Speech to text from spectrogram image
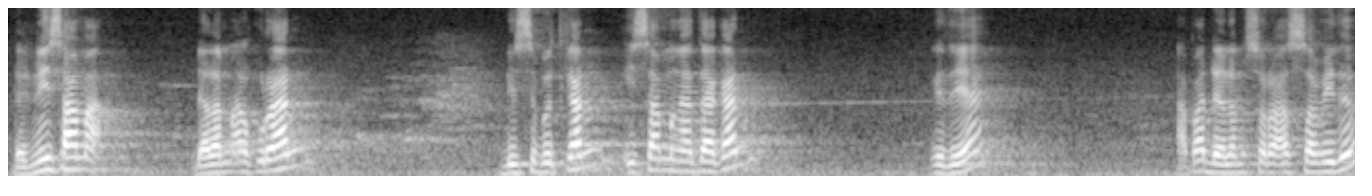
Dan ini sama. Dalam Al-Quran disebutkan Isa mengatakan, gitu ya, apa dalam surah As-Saf itu?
